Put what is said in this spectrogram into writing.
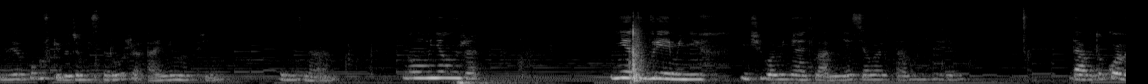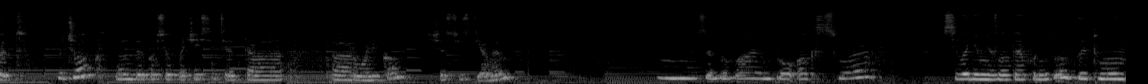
Две пуговки должны быть снаружи, а они внутри. Я не знаю. Но у меня уже нет времени ничего менять. Ладно, я сделаю это там в универе. Да, вот такой вот бычок. Нужно только все почистить это а, роликом. Сейчас все сделаем. Не забываем про аксессуар. Сегодня у меня золотая фурнитура, поэтому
